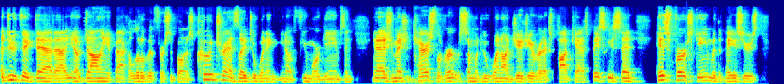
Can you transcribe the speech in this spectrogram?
I do think that uh, you know dialing it back a little bit for Sabonis could translate to winning you know a few more games. And you know, as you mentioned, Caris LeVert was someone who went on JJ Redick's podcast, basically said his first game with the Pacers,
